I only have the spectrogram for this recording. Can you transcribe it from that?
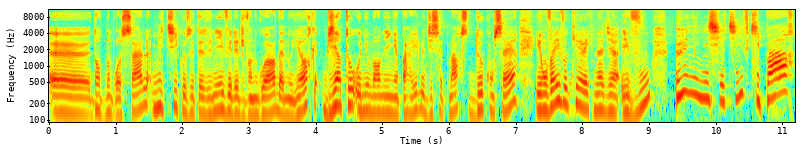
euh, dans de nombreuses salles, mythiques aux États-Unis, Village Vanguard à New York, bientôt au New Morning à Paris le 17 mars, deux concerts. Et on va évoquer avec Nadia et vous une initiative qui part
